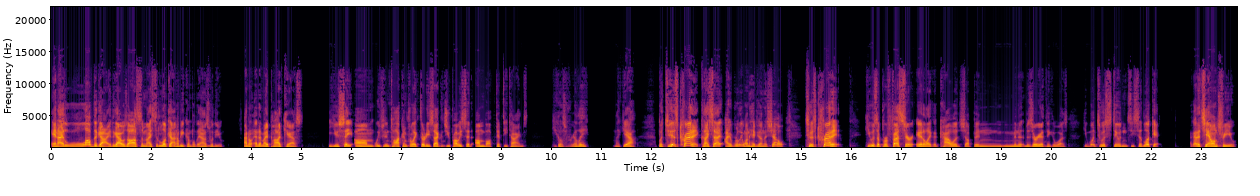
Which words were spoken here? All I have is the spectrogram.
And I love the guy. The guy was awesome. I said, Look, I'm going to be completely honest with you. I don't edit my podcast. You say, um, we've been talking for like 30 seconds. You probably said um about 50 times. He goes, Really? I'm like, Yeah. But to his credit, because I said, I, I really want to have you on the show. To his credit, he was a professor at like a college up in Missouri, I think it was. He went to his students. He said, "Look, it, I got a challenge for you.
